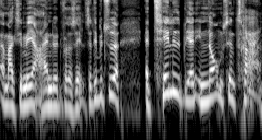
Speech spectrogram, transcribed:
at maksimere egen nytte for dig selv. Så det betyder, at tillid bliver en enormt central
